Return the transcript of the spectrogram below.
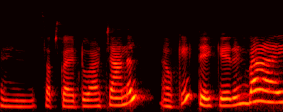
And subscribe to our channel. Okay, take care and bye.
